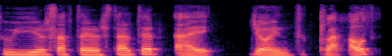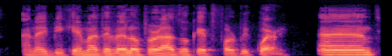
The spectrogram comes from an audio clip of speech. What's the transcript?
two years after I started, I joined cloud and I became a developer advocate for BigQuery. And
